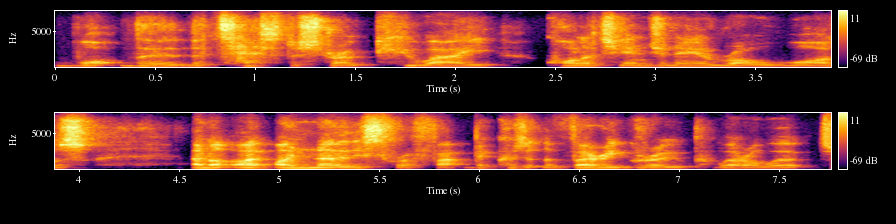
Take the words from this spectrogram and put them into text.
what the, the tester stroke QA quality engineer role was and I, I, know this for a fact because at the very group where I worked,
